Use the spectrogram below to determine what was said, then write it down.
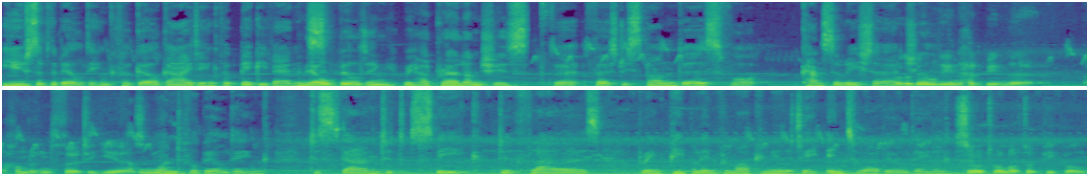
use of the building for girl guiding, for big events, In the old building, we had prayer lunches. for first responders, for cancer research. Well, the building had been there 130 years. wonderful building to stand, to speak, do flowers, bring people in from our community into our building, So, to a lot of people,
